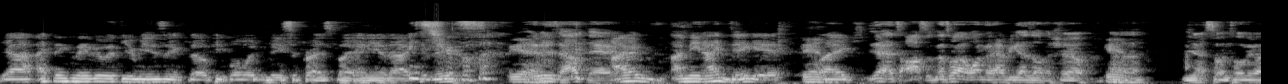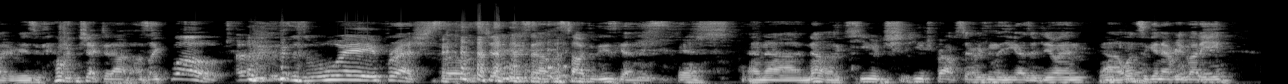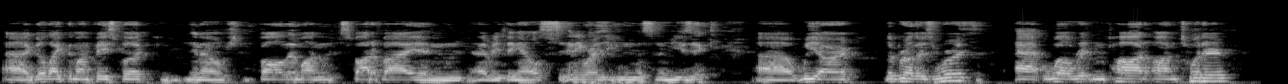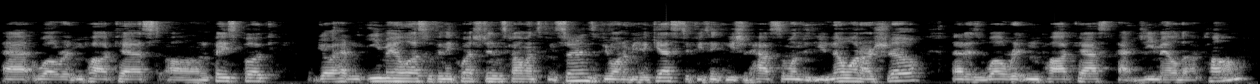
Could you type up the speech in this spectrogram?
Yeah, I think maybe with your music though, people wouldn't be surprised by any of that. It's true. it's- Yeah. is out there. I I mean I dig it. Yeah. Like yeah, it's awesome. That's why I wanted to have you guys on the show. Yeah. Uh, yeah, someone told me about your music. I went and checked it out, and I was like, "Whoa, this is way fresh." So let's check this out. Let's talk to these guys. Yeah. And uh, no, like, huge, huge props to everything that you guys are doing. Uh, once again, everybody, uh, go like them on Facebook. You know, follow them on Spotify and everything else, anywhere that you can listen to music. Uh, we are the Brothers Worth at Well Written Pod on Twitter, at Well Written Podcast on Facebook. Go ahead and email us with any questions, comments, concerns. If you want to be a guest, if you think we should have someone that you know on our show, that is wellwrittenpodcast at gmail.com.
